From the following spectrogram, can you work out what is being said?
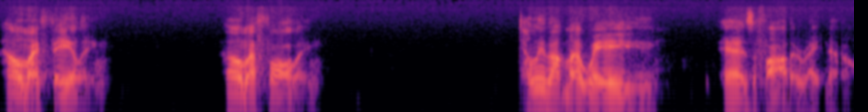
How am I failing? How am I falling? Tell me about my way as a father right now.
